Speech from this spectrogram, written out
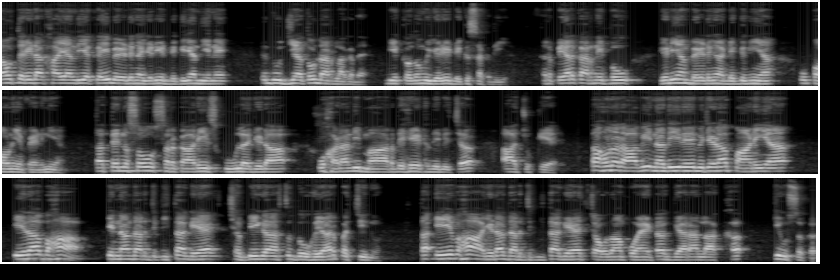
ਤਾਂ ਉਹ ਤਰੇੜਾ ਖਾ ਜਾਂਦੀ ਹੈ, ਕਈ ਬਿਲਡਿੰਗਾਂ ਜਿਹੜੀਆਂ ਡਿੱਗ ਜਾਂਦੀਆਂ ਨੇ ਤੇ ਦੂਜਿਆਂ ਤੋਂ ਡਰ ਲੱਗਦਾ ਹੈ ਵੀ ਇਹ ਕਦੋਂ ਵੀ ਜਿਹੜੀ ਡਿੱਗ ਸਕਦੀ ਹੈ। ਰਿਪੇਅਰ ਕਰਨੀ ਪਊ, ਜਿਹੜੀਆਂ ਬਿਲਡਿੰਗਾਂ ਡਿੱਗ ਗਈਆਂ, ਉਹ ਪਾਉਣੀਆਂ ਪੈਣਗੀਆਂ। ਤਾਂ 300 ਸਰਕਾਰੀ ਸਕੂਲ ਹੈ ਜਿਹੜਾ ਉਹ ਹੜ੍ਹਾਂ ਦੀ ਮਾਰ ਦੇ ਹੇਠ ਦੇ ਵਿੱਚ ਆ ਚੁੱਕੇ ਹੈ। ਤਾਂ ਹੁਣ ਰਾਵੀ ਨਦੀ ਦੇ ਵਿੱਚ ਜਿਹੜਾ ਪਾਣੀ ਆ, ਇਹਦਾ ਵਹਾਅ ਕਿੰਨਾ ਦਰਜ ਕੀਤਾ ਗਿਆ ਹੈ? 26 ਅਗਸਤ 2025 ਨੂੰ। ਤਾਂ ਇਹ ਵਹਾਅ ਜਿਹੜਾ ਦਰਜ ਕੀਤਾ ਗਿਆ ਹੈ 14.11 ਲੱਖ ਕਿਊਸਕ,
